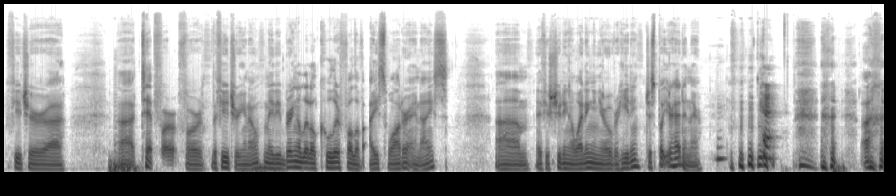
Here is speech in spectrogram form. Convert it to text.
future uh, uh, tip for for the future, you know, maybe bring a little cooler full of ice water and ice. Um, if you're shooting a wedding and you're overheating, just put your head in there. Mm-hmm. uh,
